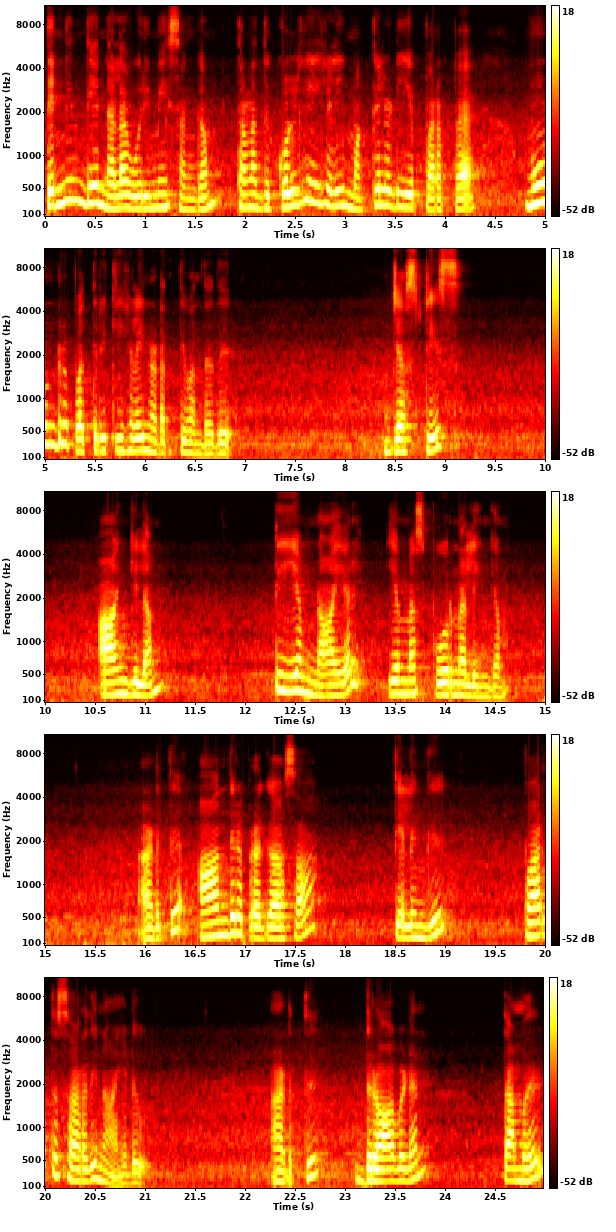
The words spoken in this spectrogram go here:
தென்னிந்திய நல உரிமை சங்கம் தனது கொள்கைகளை மக்களிடையே பரப்ப மூன்று பத்திரிகைகளை நடத்தி வந்தது. ஜஸ்டிஸ் ஆங்கிலம் டிஎம் நாயர் எம்எஸ் பூர்ணலிங்கம். அடுத்து ஆந்திர பிரகாசா தெலுங்கு பார்த்தசாரதி நாயுடு. அடுத்து திராவிடன் தமிழ்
